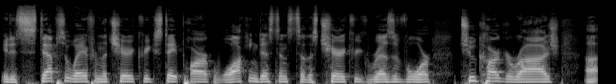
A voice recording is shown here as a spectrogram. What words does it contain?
It is steps away from the Cherry Creek State Park, walking distance to the Cherry Creek Reservoir, two car garage. Uh,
